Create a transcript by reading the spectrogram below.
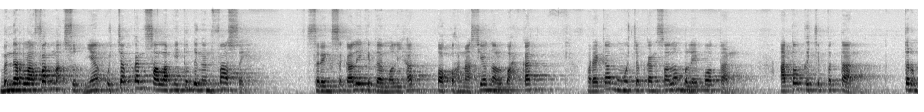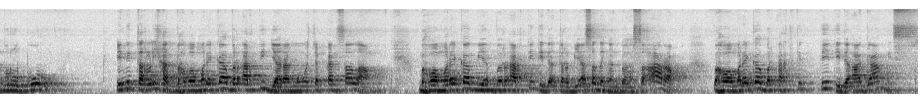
Benar lafadz maksudnya ucapkan salam itu dengan fasih. Sering sekali kita melihat tokoh nasional bahkan mereka mengucapkan salam belepotan atau kecepatan, terburu-buru. Ini terlihat bahwa mereka berarti jarang mengucapkan salam, bahwa mereka berarti tidak terbiasa dengan bahasa Arab, bahwa mereka berarti tidak agamis.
